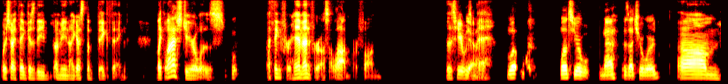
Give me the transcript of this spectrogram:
which I think is the, I mean, I guess the big thing. Like last year was, I think for him and for us, a lot more fun. This year was Yeah. meh. What what's your meh? Is that your word? Um,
